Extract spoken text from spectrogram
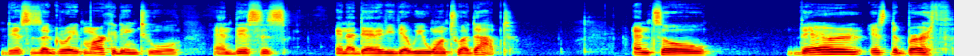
this is a great marketing tool and this is an identity that we want to adopt and so there is the birth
